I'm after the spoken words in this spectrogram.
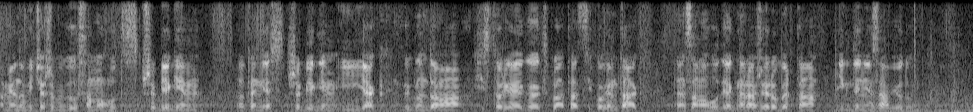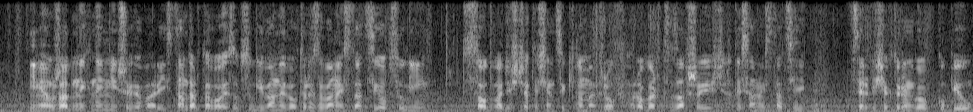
a mianowicie, żeby był samochód z przebiegiem, no ten jest z przebiegiem i jak wyglądała historia jego eksploatacji. Powiem tak, ten samochód jak na razie Roberta nigdy nie zawiódł. Nie miał żadnych najmniejszych awarii. Standardowo jest obsługiwany w autoryzowanej stacji obsługi co 20 tysięcy kilometrów. Robert zawsze jeździ do tej samej stacji w serwisie, w którym go kupił.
